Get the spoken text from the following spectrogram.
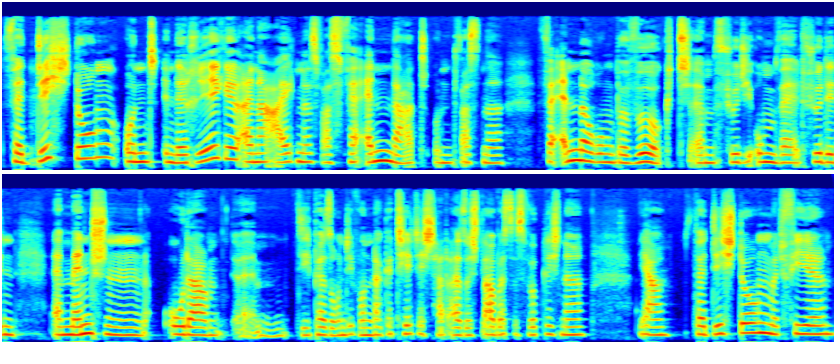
Verdichtung und in der Regel ein Ereignis, was verändert und was eine Veränderung bewirkt ähm, für die Umwelt, für den äh, Menschen oder ähm, die Person, die Wunder getätigt hat. Also ich glaube, es ist wirklich eine ja, Verdichtung mit viel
